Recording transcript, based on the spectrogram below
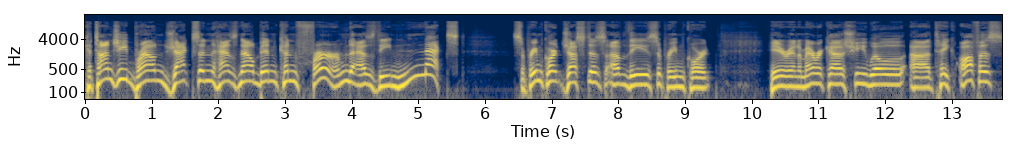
Ketanji Brown Jackson has now been confirmed as the next Supreme Court Justice of the Supreme Court here in America. She will uh, take office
